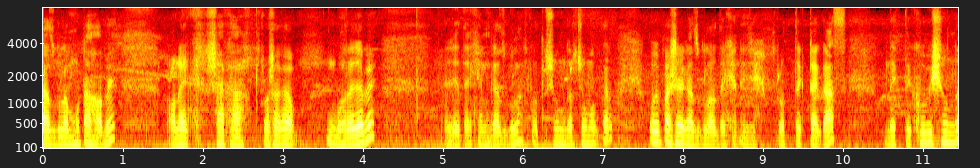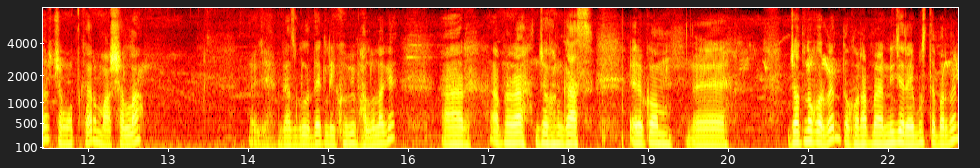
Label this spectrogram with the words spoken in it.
গাছগুলো মোটা হবে। অনেক শাখা প্রশাখা ভরে যাবে। এই যে দেখেন গাছগুলো, কত সুন্দর, চমৎকার। ওই পাশের গাছগুলোও দেখেন, এই যে প্রত্যেকটা গাছ দেখতে খুবই সুন্দর, চমৎকার মার্শাল্লাহ এই যে গাছগুলো দেখলেই খুবই ভালো লাগে। আর আপনারা যখন গাছ এরকম যত্ন করবেন, তখন আপনারা নিজেরাই বুঝতে পারবেন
